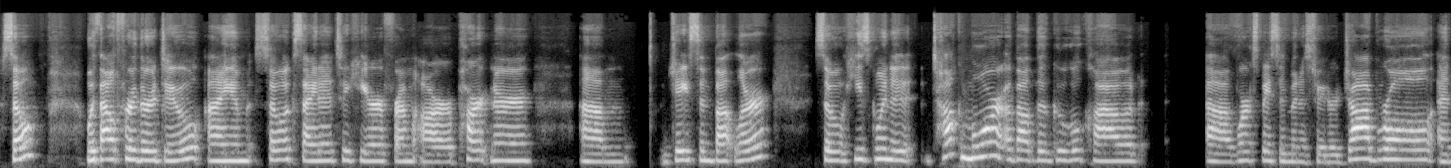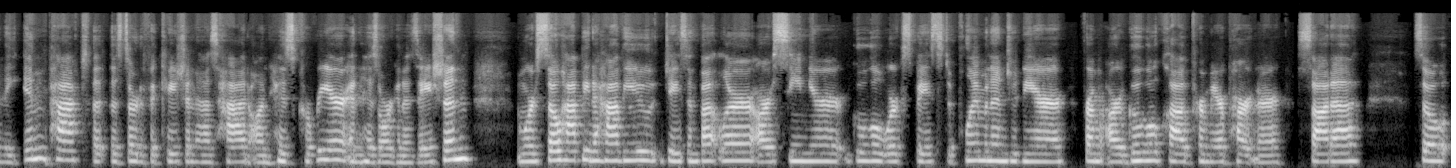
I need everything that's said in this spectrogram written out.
So without further ado, I am so excited to hear from our partner, um, Jason Butler, so he's going to talk more about the Google Cloud uh, Workspace Administrator job role and the impact that the certification has had on his career and his organization. And we're so happy to have you, Jason Butler, our senior Google Workspace deployment engineer from our Google Cloud Premier partner, SADA. So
